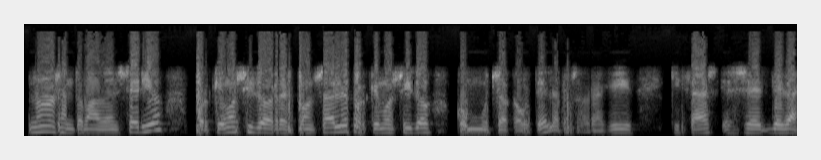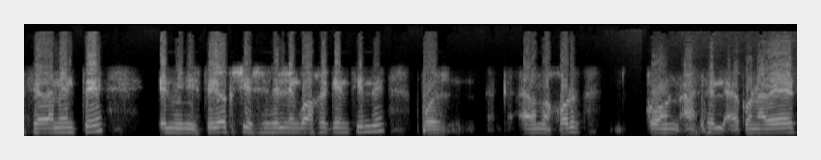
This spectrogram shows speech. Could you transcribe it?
no nos han tomado en serio porque hemos sido responsables, porque hemos ido con mucha cautela. Pues ahora aquí quizás, desgraciadamente, el Ministerio, si ese es el lenguaje que entiende, pues a lo mejor con, hacer, con haber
